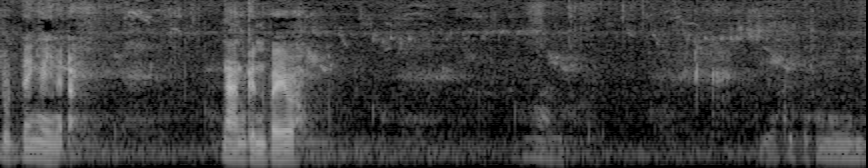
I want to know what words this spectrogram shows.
หลุดได้ไงเนี่ย นานเกินไปวะว่าอยู่เดี๋ยวขึ้นไปข้างในนี่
